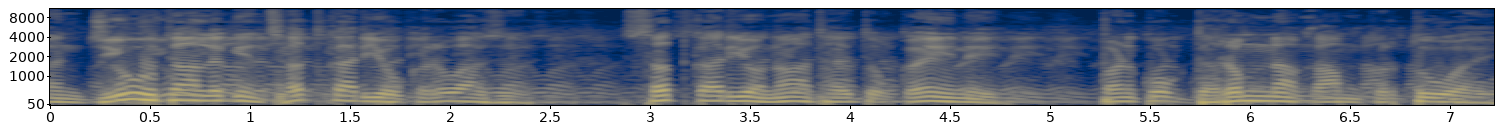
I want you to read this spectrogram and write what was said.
અને જીવવું ત્યાં લગીને સત્કાર્યો કરવા છે. સત્કાર્યો ના થાય તો કંઈ નહીં, પણ કોઈક ધર્મના કામ કરતું હોય,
